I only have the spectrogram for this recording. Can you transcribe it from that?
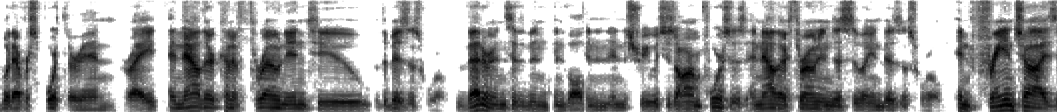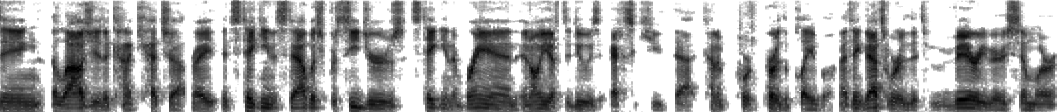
whatever sport they're in, right? And now they're kind of thrown into the business world. Veterans have been involved in an industry, which is armed forces, and now they're thrown into the civilian business world. And franchising allows you to kind of catch up, right? It's taking established procedures, it's taking a brand, and all you have to do is execute that kind of per, per the playbook. I think that's where it's very, very similar.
